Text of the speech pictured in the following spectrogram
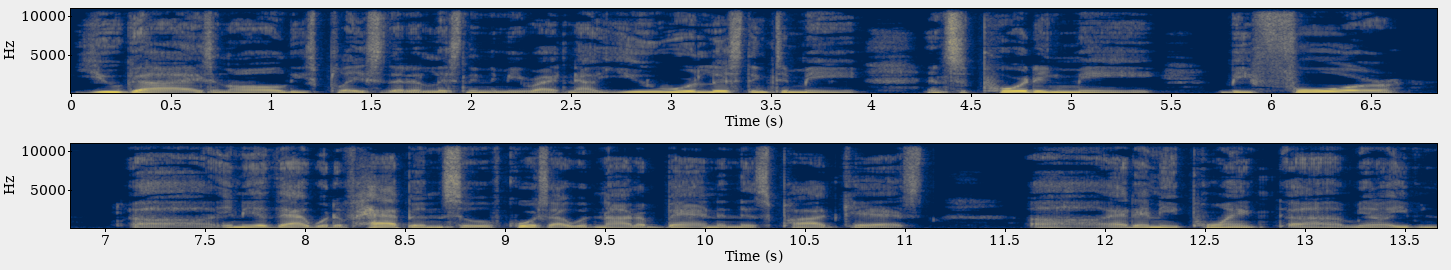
you guys and all these places that are listening to me right now, you were listening to me and supporting me before, uh, any of that would have happened. So of course I would not abandon this podcast uh, at any point, um, you know, even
